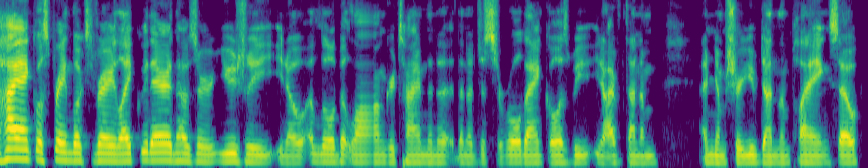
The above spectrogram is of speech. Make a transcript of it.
A high ankle sprain looks very likely there, and those are usually you know a little bit longer time than a, than a, just a rolled ankle. As we you know I've done them and I'm sure you've done them playing. So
